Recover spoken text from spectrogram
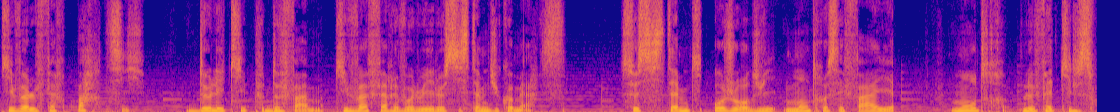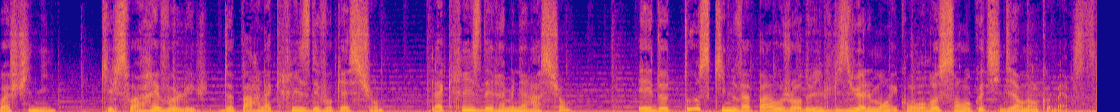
qui veulent faire partie de l'équipe de femmes qui va faire évoluer le système du commerce. Ce système qui aujourd'hui montre ses failles montre le fait qu'il soit fini, qu'il soit révolu de par la crise des vocations, la crise des rémunérations et de tout ce qui ne va pas aujourd'hui visuellement et qu'on ressent au quotidien dans le commerce.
